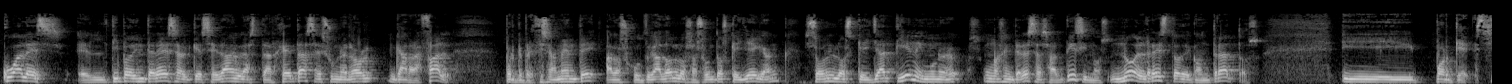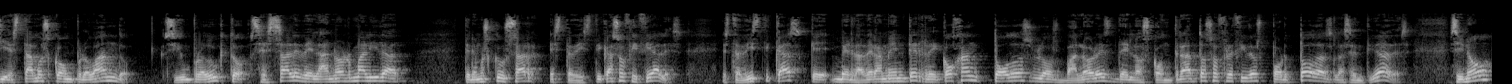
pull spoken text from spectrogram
cuál es el tipo de interés al que se dan las tarjetas es un error garrafal, porque precisamente a los juzgados los asuntos que llegan son los que ya tienen unos, intereses altísimos, no el resto de contratos. Y porque si estamos comprobando si un producto se sale de la normalidad, tenemos que usar estadísticas oficiales estadísticas que verdaderamente recojan todos los valores de los contratos ofrecidos por todas las entidades. Si no,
